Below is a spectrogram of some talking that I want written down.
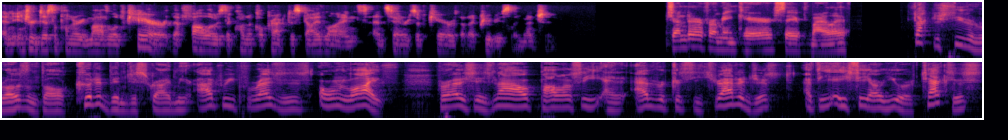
an interdisciplinary model of care that follows the clinical practice guidelines and standards of care that I previously mentioned. Gender affirming care saved my life. Dr. Stephen Rosenthal could have been describing Audrey Perez's own life. Perez is now policy and advocacy strategist at the ACLU of Texas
